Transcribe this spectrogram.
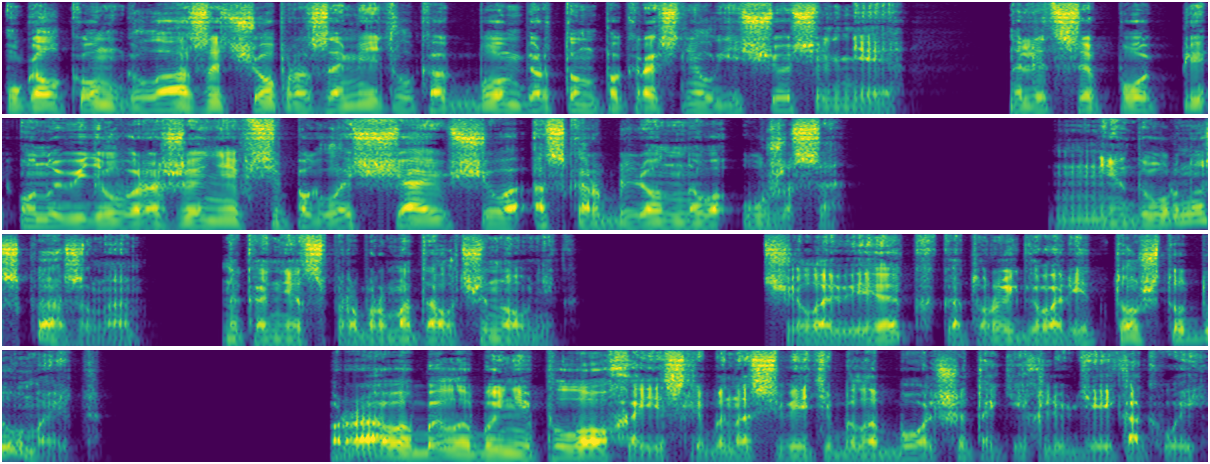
Уголком глаза Чопра заметил, как Бомбертон покраснел еще сильнее. На лице Поппи он увидел выражение всепоглощающего оскорбленного ужаса. «Недурно сказано», — наконец пробормотал чиновник. «Человек, который говорит то, что думает. Право было бы неплохо, если бы на свете было больше таких людей, как вы.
